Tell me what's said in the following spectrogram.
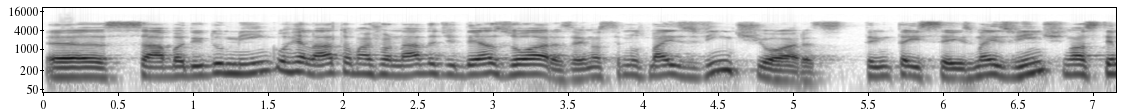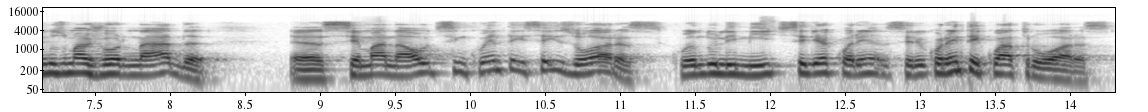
Uh, sábado e domingo relata uma jornada de 10 horas. Aí nós temos mais 20 horas. 36 mais 20, nós temos uma jornada uh, semanal de 56 horas, quando o limite seria, 40, seria 44 horas.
